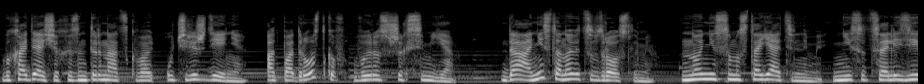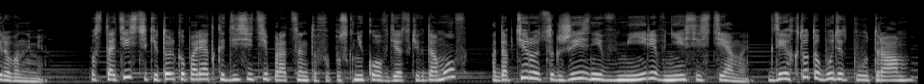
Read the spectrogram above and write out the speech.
выходящих из интернатского учреждения, от подростков, выросших в семье. Да, они становятся взрослыми, но не самостоятельными, не социализированными. По статистике, только порядка 10% выпускников детских домов адаптируются к жизни в мире вне системы, где их кто-то будет по утрам,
